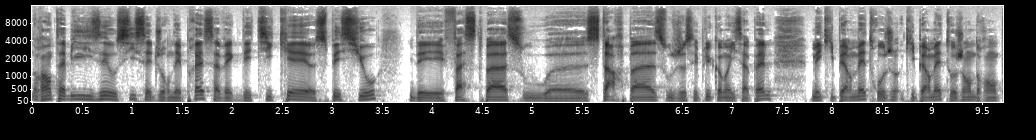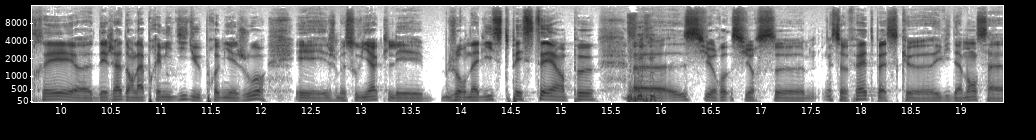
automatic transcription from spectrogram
rentabiliser aussi cette journée presse avec des tickets euh, spéciaux, des Fast Pass ou euh, Star Pass ou je sais plus comment ils s'appellent, mais qui permettent aux gens, qui permettent aux gens de rentrer déjà dans l'après-midi du premier jour. Et je me souviens que les journalistes pestaient un peu sur sur ce ce fait parce que évidemment ça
